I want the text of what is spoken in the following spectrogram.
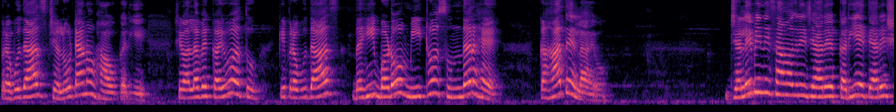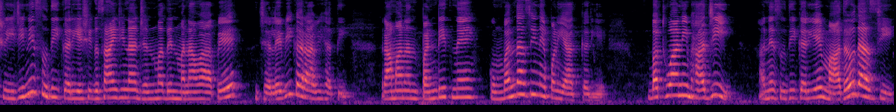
પ્રભુદાસ જલોટાનો ભાવ કરીએ. શ્રી વલ્લભે કહ્યું હતું કે, પ્રભુદાસ, દહીં બડો, મીઠો, સુંદર હૈ. કહાં તે લાયો? જલેબીની સામગ્રી જ્યારે કરીએ ત્યારે શ્રીજીની સુધી કરીએ. શ્રી ગુસાઈજીના જન્મદિન મનાવવા આપે જલેબી કરાવી હતી. રામાનંદ પંડિતને, કુંભનદાસજીને પણ યાદ કરીએ. બથુઆની ભાજી અને સુધી કરીએ માધવદાસજી,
